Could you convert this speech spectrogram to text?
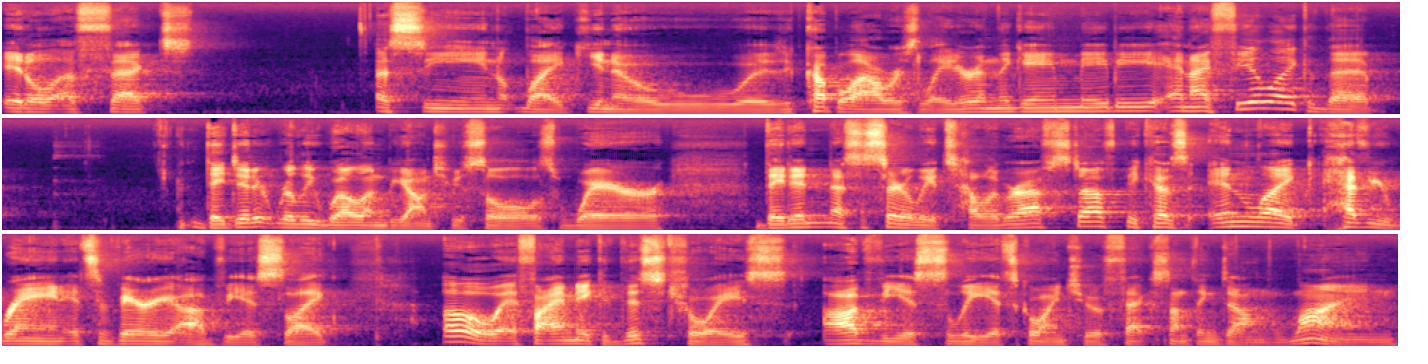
it'll affect a scene like you know a couple hours later in the game maybe. And i feel like that they did it really well in beyond two souls where they didn't necessarily telegraph stuff because in like heavy rain it's very obvious like oh, if I make this choice, obviously it's going to affect something down the line.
